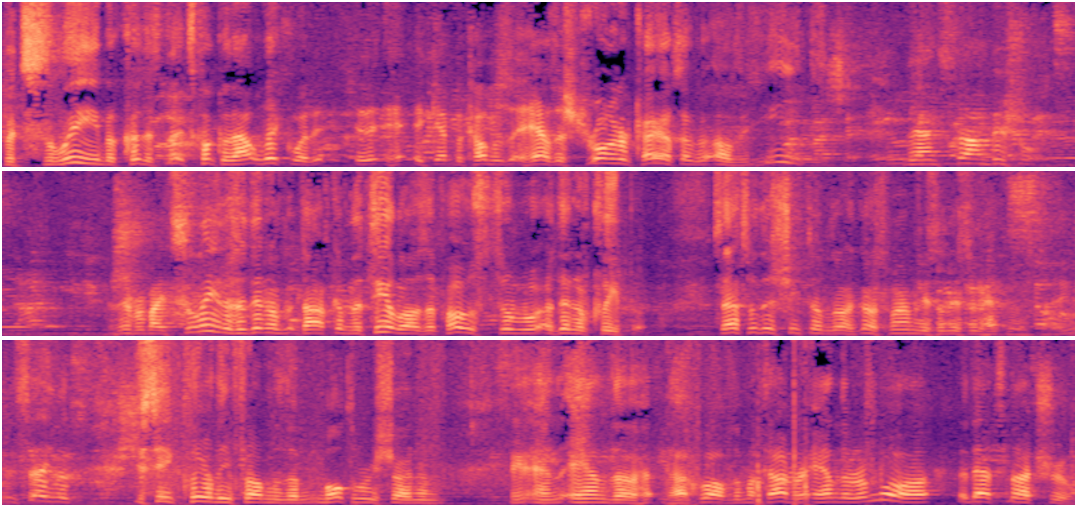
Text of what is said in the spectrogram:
But sli, because it's, it's, cooked without liquid, it, it, it becomes it has a stronger chaos of, of heat than stam bishul. And therefore, by sli, there's a din of dafka of natila as opposed to a din of klipa. So that's what this sheet of the Gos Maimonides on this is saying. It's saying that you see clearly from the multiple Rishonim and, and the Hachva of the Machaber and the Ramah, that that's not true.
